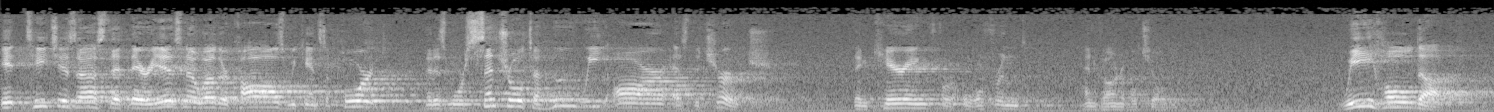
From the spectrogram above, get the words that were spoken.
It teaches us that there is no other cause we can support that is more central to who we are as the church than caring for orphaned and vulnerable children. We hold up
